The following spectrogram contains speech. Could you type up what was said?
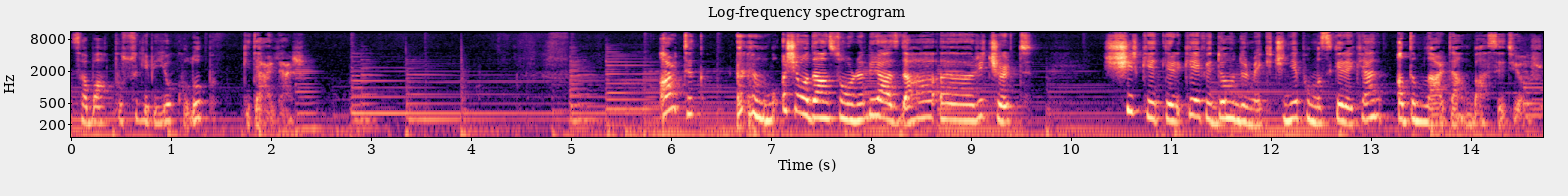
sabah pusu gibi yok olup giderler. Artık bu aşamadan sonra biraz daha e, Richard şirketleri keyfe döndürmek için yapılması gereken adımlardan bahsediyor.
